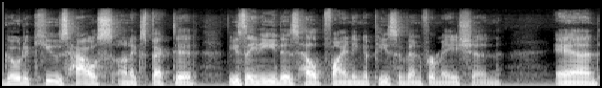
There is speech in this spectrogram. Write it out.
go to Q's house unexpected because they need his help finding a piece of information, and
